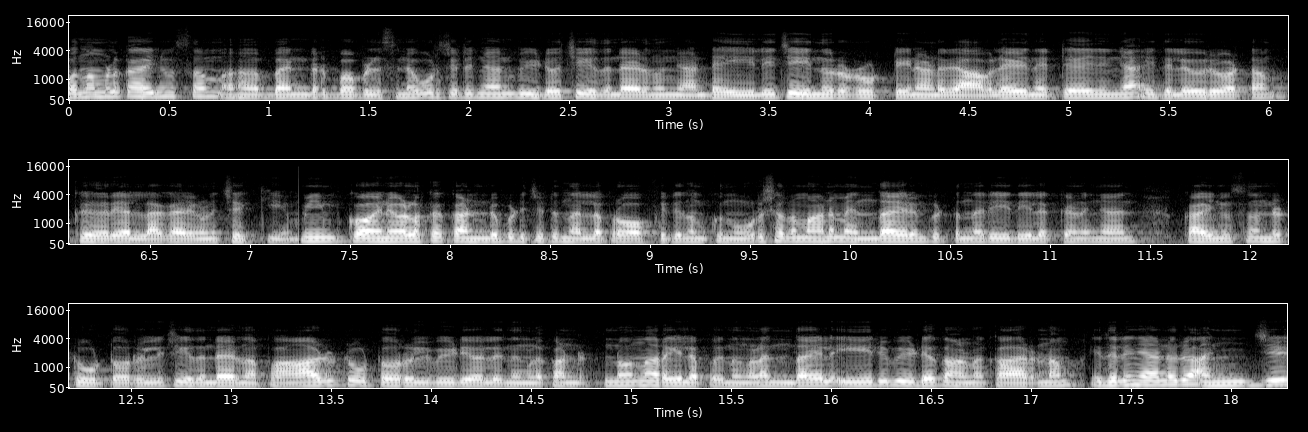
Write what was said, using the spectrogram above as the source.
അപ്പോൾ നമ്മൾ കഴിഞ്ഞ ദിവസം ബെൻഡർ ബബിൾസിനെ കുറിച്ചിട്ട് ഞാൻ വീഡിയോ ചെയ്തിട്ടുണ്ടായിരുന്നു. ഞാൻ ഡെയിലി ചെയ്യുന്ന ഒരു റുട്ടീനാണ് രാവിലെ എഴുന്നേറ്റ് കഴിഞ്ഞാൽ ഇതിൽ ഒരു വട്ടം കയറി എല്ലാ കാര്യങ്ങളും ചെക്ക് ചെയ്യും. മീം കോയിനുകളൊക്കെ കണ്ടുപിടിച്ചിട്ട് നല്ല പ്രോഫിറ്റ് നമുക്ക് നൂറ് ശതമാനം എന്തായാലും കിട്ടുന്ന രീതിയിലൊക്കെയാണ് ഞാൻ കഴിഞ്ഞ ദിവസം എന്റെ ട്യൂട്ടോറിയൽ ചെയ്തിട്ടുണ്ടായിരുന്നു അപ്പോൾ ആ ഒരു ട്യൂട്ടോറിയൽ വീഡിയോയിൽ നിങ്ങൾ കണ്ടിട്ടുണ്ടോ എന്ന് അറിയില്ല. അപ്പോൾ നിങ്ങൾ എന്തായാലും ഈ ഒരു വീഡിയോ കാണുക കാരണം ഇതിൽ ഞാനൊരു അഞ്ച്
